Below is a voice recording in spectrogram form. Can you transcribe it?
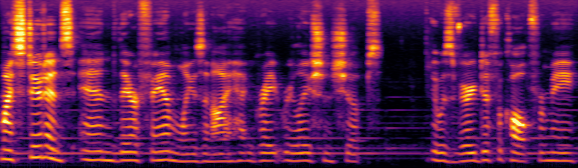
My students and their families and I had great relationships. It was very difficult for me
